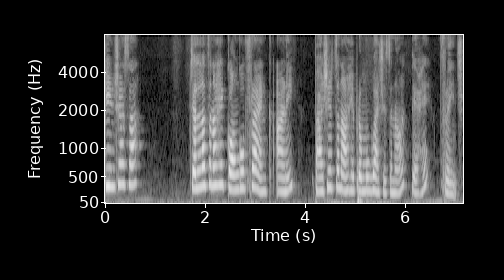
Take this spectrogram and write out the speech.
किन्शासा चलनाचं नाव आहे कॉंगो फ्रँक आणि भाषेचं नाव आहे प्रमुख भाषेचं नाव ते आहे फ्रेंच.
